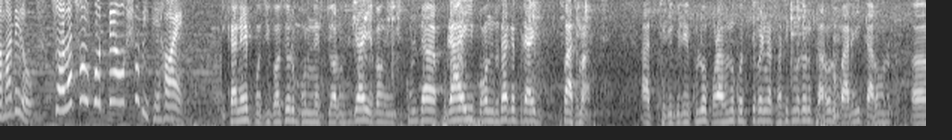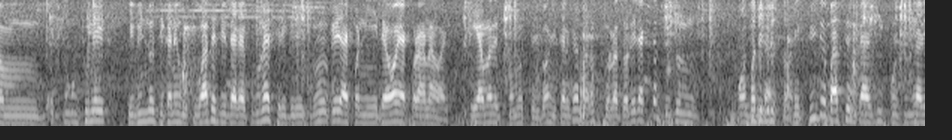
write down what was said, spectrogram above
আমাদেরও চলাচল করতে অসুবিধে হয়। এখানে প্রতি বছর বন্যের জল উঠে যায় এবং স্কুলটা প্রায় বন্ধ থাকে প্রায় পাঁচ মাস। আর ছেলেপিলেগুলো পড়াশুনো করতে পারে না সঠিক মতন কারোর বাড়ি, কারোর একটু উঠুনে, বিভিন্ন যেখানে উঁচু আছে যে জায়গাগুলো না ছেলেপিলেগুলোকে একবার নিয়ে দেওয়া হয় একবার আনা হয়। এই আমাদের সমস্যা এবং এখানকার মানুষ চলাচলের একটা ভীষণ ক্ষতিগ্রস্ত। দেখতেই তো পাচ্ছেন তাই কি কোচবিহার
